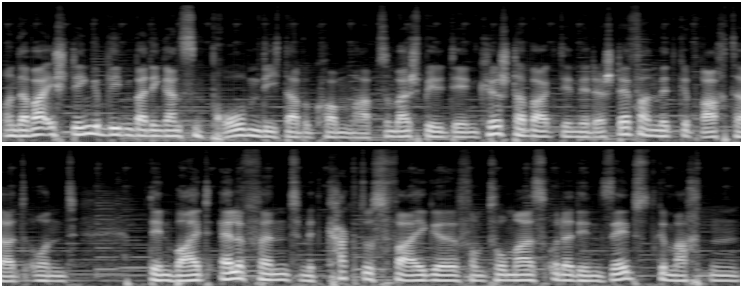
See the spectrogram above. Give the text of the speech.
Und da war ich stehen geblieben bei den ganzen Proben, die ich da bekommen habe. Zum Beispiel den Kirschtabak, den mir der Stefan mitgebracht hat und den White Elephant mit Kaktusfeige vom Thomas oder den selbstgemachten,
